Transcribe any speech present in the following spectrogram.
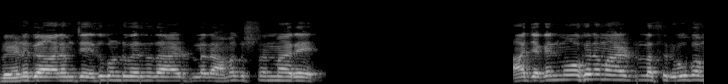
വേണുഗാനം ചെയ്തു കൊണ്ടുവരുന്നതായിട്ടുള്ള രാമകൃഷ്ണന്മാരെ ആ ജഗന്മോഹനമായിട്ടുള്ള സ്വരൂപം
